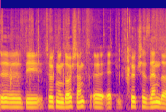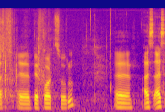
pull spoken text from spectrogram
äh, die Türken in Deutschland äh, türkische Sender äh, bevorzugen, äh, als, als,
